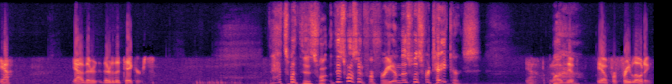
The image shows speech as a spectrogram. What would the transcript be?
Yeah, yeah, they're they're the takers. That's what this was. This wasn't for freedom. This was for takers. Yeah, well, they- yeah, for freeloading.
